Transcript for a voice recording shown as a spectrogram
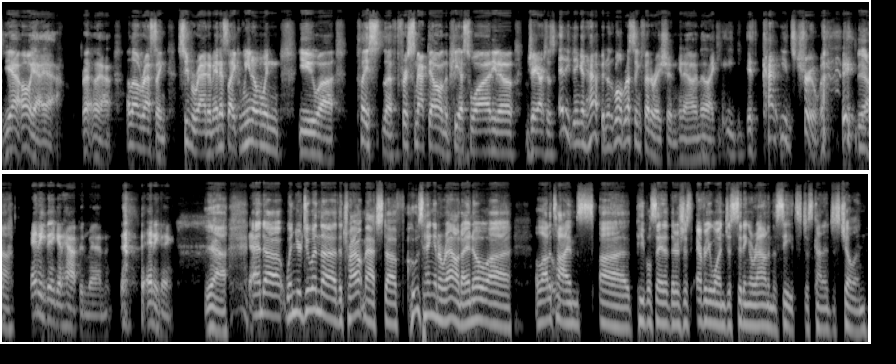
yeah, oh yeah, yeah, yeah. I love wrestling. Super random, and it's like you know when you uh, place the first SmackDown on the PS One, you know, Jr. says anything can happen in the World Wrestling Federation, you know, and they're like, it kind of it's true. Yeah. anything can happen, man. anything. Yeah. Yeah. And uh when you're doing the the tryout match stuff, who's hanging around? I know uh a lot of times uh people say that there's just everyone just sitting around in the seats, just kind of just chilling.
